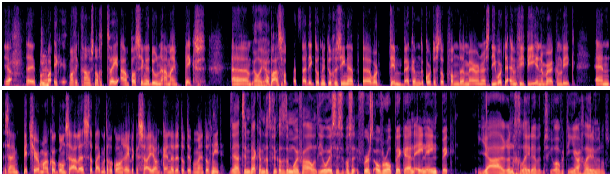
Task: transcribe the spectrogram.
Ja, nee, ja. Ik, mag ik trouwens nog twee aanpassingen doen aan mijn picks? Um, Wel, ja. Op basis van de wedstrijd die ik tot nu toe gezien heb, uh, wordt Tim Beckham, de korte stop van de Mariners, die wordt de MVP in de American League. En zijn pitcher, Marco Gonzalez, dat lijkt me toch ook wel een redelijke Cy Young candidate op dit moment, of niet? Ja, Tim Beckham, dat vind ik altijd een mooi verhaal. Want die jongen is, dus, was een first overall pick, hè? een 1-1 pick. Jaren geleden, hebben we het misschien wel over tien jaar geleden inmiddels.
